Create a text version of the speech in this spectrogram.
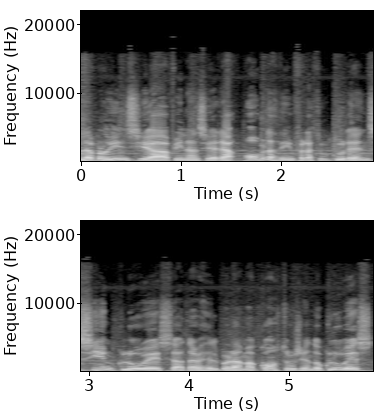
La provincia financiará obras de infraestructura en 100 clubes a través del programa Construyendo Clubes,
